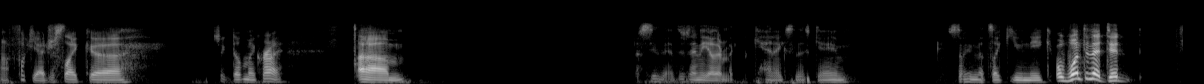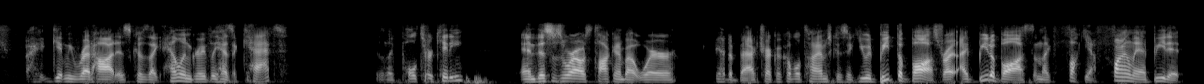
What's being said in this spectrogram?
Oh, fuck yeah, just like uh, just like Devil May Cry. Um, let's see if there's any other mechanics in this game. Something that's like unique. Well, one thing that did get me red hot is because like Hellen Gravely has a cat, like Polter Kitty, and this is where I was talking about where you had to backtrack a couple times because like you would beat the boss, right? I beat a boss and like fuck yeah, finally I beat it.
